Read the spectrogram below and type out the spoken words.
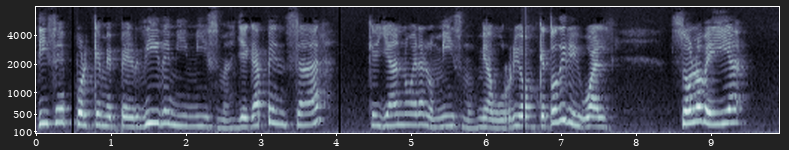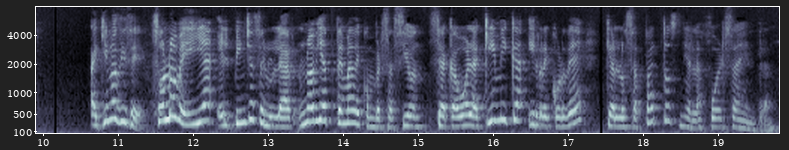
Dice, porque me perdí de mí misma. Llegué a pensar que ya no era lo mismo, me aburrió, que todo era igual. Solo veía... Aquí nos dice, solo veía el pinche celular, no había tema de conversación, se acabó la química y recordé que a los zapatos ni a la fuerza entran.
